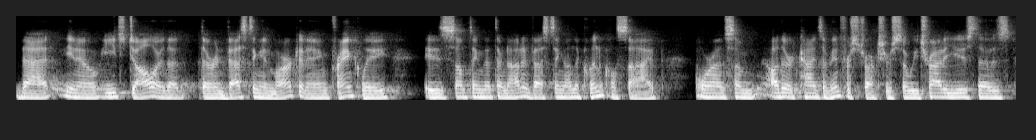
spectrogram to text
That you know, each dollar that they're investing in marketing, frankly, is something that they're not investing on the clinical side or on some other kinds of infrastructure. So we try to use those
